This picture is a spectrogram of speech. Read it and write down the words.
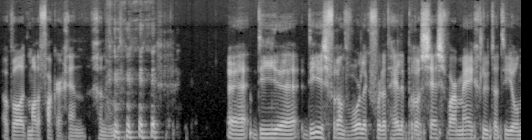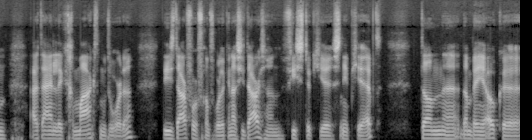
Ook wel het motherfucker-gen genoemd. Uh, die, die is verantwoordelijk voor dat hele proces waarmee glutathion uiteindelijk gemaakt moet worden. Die is daarvoor verantwoordelijk. En als je daar zo'n vies stukje snipje hebt, dan, uh, dan, ben, je ook, uh,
